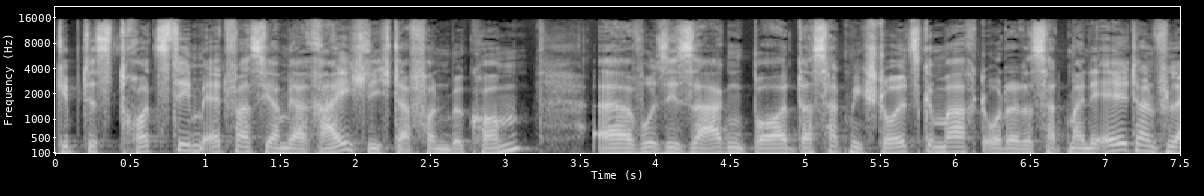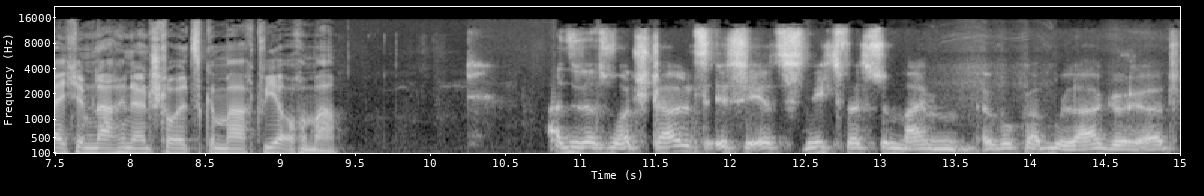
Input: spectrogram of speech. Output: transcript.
Gibt es trotzdem etwas, Sie haben ja reichlich davon bekommen, äh, wo Sie sagen, boah, das hat mich stolz gemacht oder das hat meine Eltern vielleicht im Nachhinein stolz gemacht, wie auch immer? Also das Wort Stolz ist jetzt nichts, was zu meinem Vokabular gehört,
